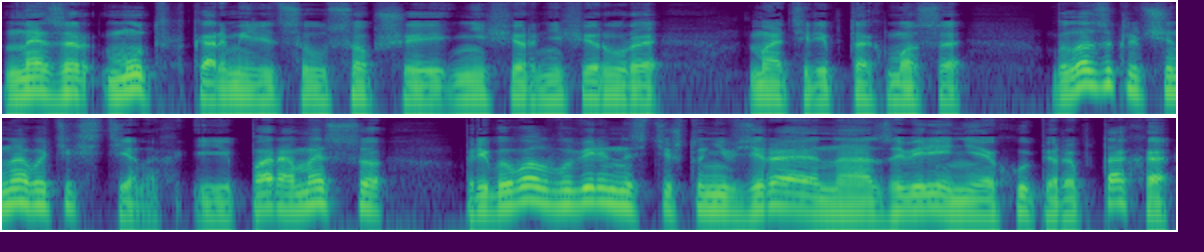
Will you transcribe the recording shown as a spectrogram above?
Незер Мут, кормилица усопшей Нефер-Неферуры, матери Птахмоса, была заключена в этих стенах, и Парамессо пребывал в уверенности, что, невзирая на заверения Хупера Птаха,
